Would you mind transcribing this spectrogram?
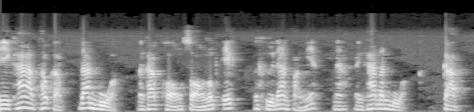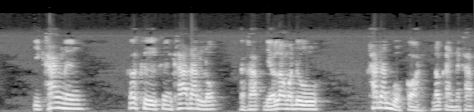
มีค่าเท่ากับด้านบวกนะครับของ2ลบ x ก็คือด้านฝั่งเนี้ยนะเป็นค่าด้านบวกกับอีกข้างหนึ่งก็คือเป็นค่าด้านลบนะครับ เดี๋ยวเรามาดูค่าด้านบวกก่อนแล้วกันนะครับ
